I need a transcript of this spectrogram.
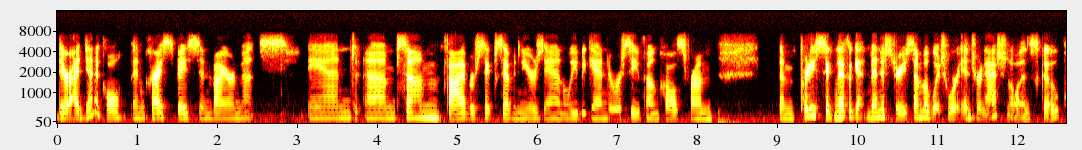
they're identical in Christ-based environments and um, some five or six, seven years in, we began to receive phone calls from some pretty significant ministries, some of which were international in scope,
